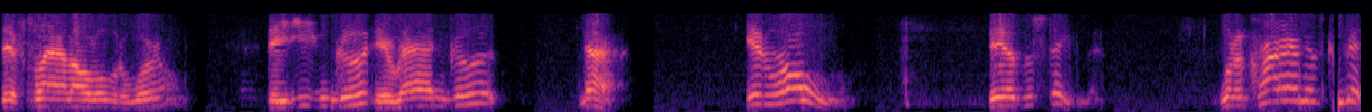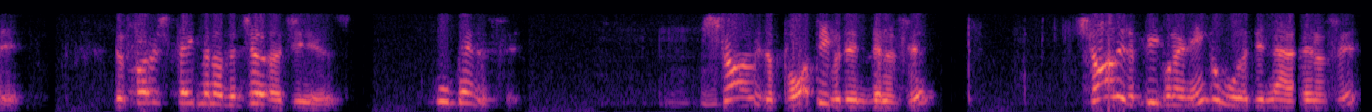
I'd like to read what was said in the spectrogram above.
They're flying all over the world. They're eating good. They're riding good. Now, in Rome, there's a statement. When a crime is committed, the first statement of the judge is, who benefits? Surely the poor people didn't benefit. Surely the people in Englewood did not benefit.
